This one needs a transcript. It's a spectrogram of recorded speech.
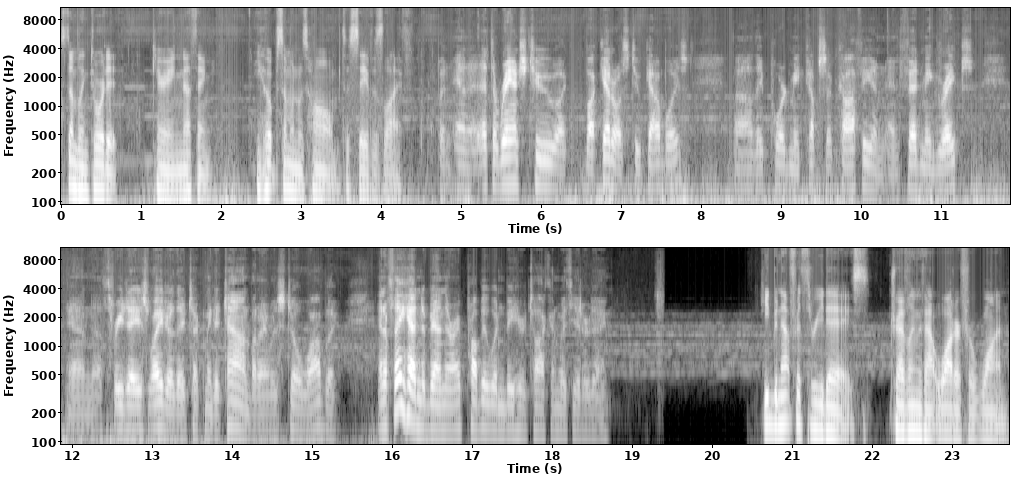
Stumbling toward it, carrying nothing, he hoped someone was home to save his life. But, and at the ranch, two uh, vaqueros, two cowboys, uh, they poured me cups of coffee and, and fed me grapes. And uh, three days later, they took me to town, but I was still wobbly. And if they hadn't have been there, I probably wouldn't be here talking with you today. He'd been out for three days, traveling without water for one.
